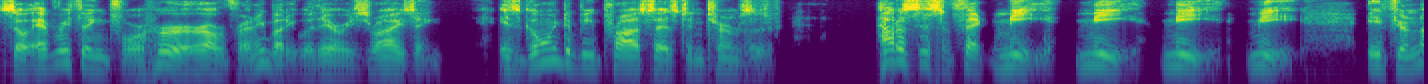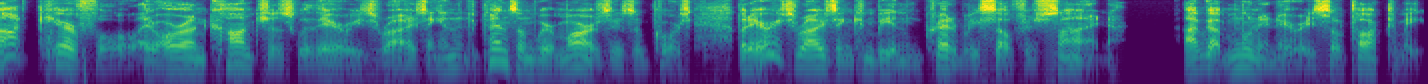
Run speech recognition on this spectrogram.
So everything for her or for anybody with Aries rising is going to be processed in terms of how does this affect me, me, me, me? If you're not careful or unconscious with Aries rising, and it depends on where Mars is, of course, but Aries rising can be an incredibly selfish sign. I've got moon in Aries, so talk to me.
